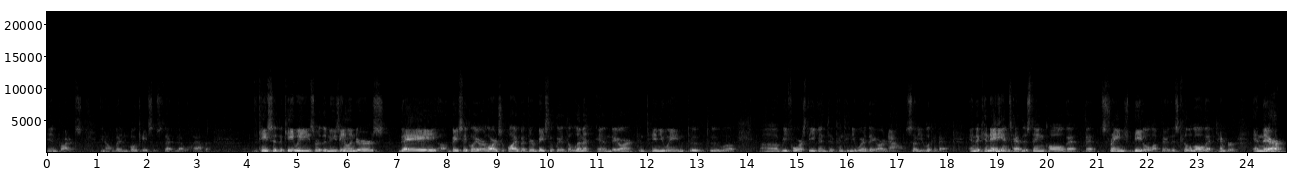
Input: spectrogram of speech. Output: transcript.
in products, you know, but in both cases, that, that will happen. The case of the Kiwis or the New Zealanders, they uh, basically are a large supply, but they're basically at the limit, and they aren't continuing to, to uh, uh, reforest even to continue where they are now. So you look at that. And the Canadians have this thing called that, that strange beetle up there that's killed all that timber, and their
